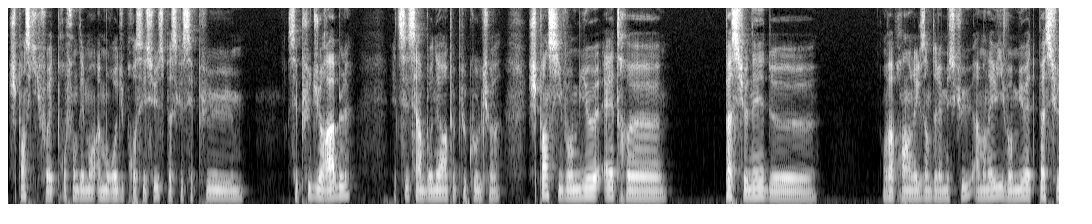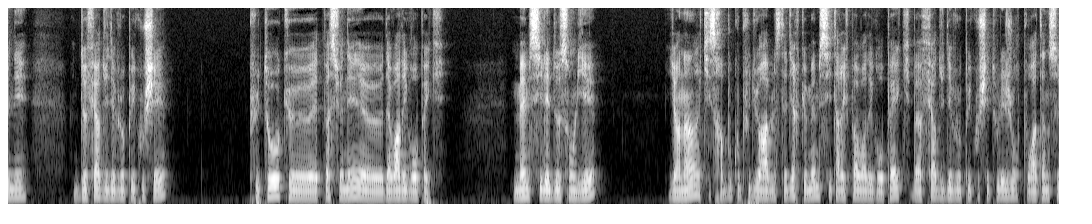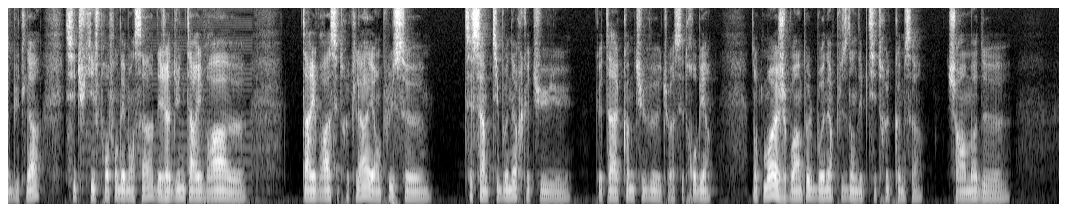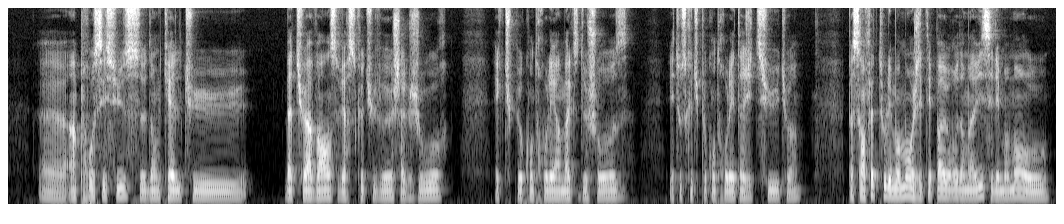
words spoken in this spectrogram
je pense qu'il faut être profondément amoureux du processus parce que c'est plus, c'est plus durable et tu sais, c'est un bonheur un peu plus cool, tu vois. Je pense qu'il vaut mieux être euh, passionné de. On va prendre l'exemple de la muscu. À mon avis, il vaut mieux être passionné de faire du développé couché plutôt que être passionné euh, d'avoir des gros pecs. Même si les deux sont liés, il y en a un qui sera beaucoup plus durable. C'est-à-dire que même si tu n'arrives pas à avoir des gros pecs, bah, faire du développé couché tous les jours pour atteindre ce but-là, si tu kiffes profondément ça, déjà d'une, tu arriveras. Euh, t'arriveras à ces trucs-là et en plus, euh, c'est un petit bonheur que tu que as comme tu veux, tu vois, c'est trop bien. Donc moi, je vois un peu le bonheur plus dans des petits trucs comme ça, genre en mode euh, euh, un processus dans lequel tu bah, tu avances vers ce que tu veux chaque jour et que tu peux contrôler un max de choses et tout ce que tu peux contrôler t'agis dessus, tu vois. Parce qu'en fait, tous les moments où j'étais pas heureux dans ma vie, c'est les moments où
